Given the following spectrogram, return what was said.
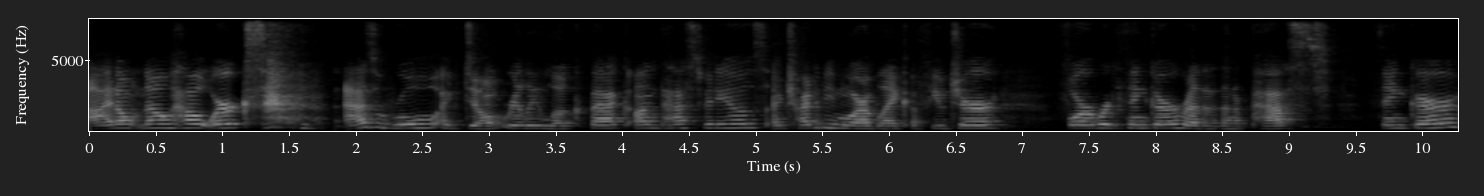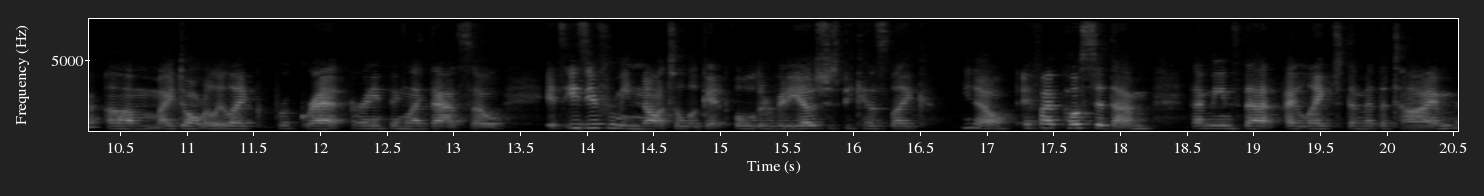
I don't know how it works. As a rule, I don't really look back on past videos. I try to be more of like a future forward thinker rather than a past thinker. Um, I don't really like regret or anything like that, so it's easier for me not to look at older videos just because like, you know, if I posted them, that means that I liked them at the time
